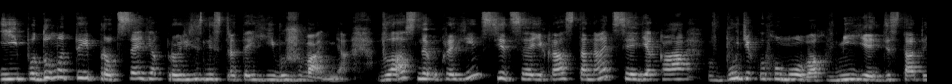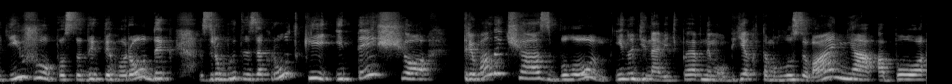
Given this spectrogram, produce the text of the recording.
і подумати про це як про різні стратегії виживання. Власне, українці це якраз та нація, яка в будь-яких умовах вміє дістати їжу, посадити городик, зробити закрутки, і те, що Тривалий час було іноді навіть певним об'єктом глузування, або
